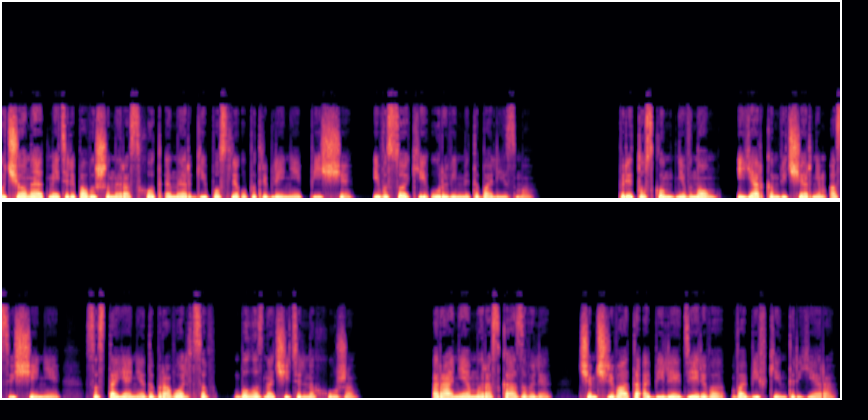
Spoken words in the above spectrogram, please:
Ученые отметили повышенный расход энергии после употребления пищи и высокий уровень метаболизма. При тусклом дневном и ярком вечернем освещении состояние добровольцев было значительно хуже. Ранее мы рассказывали, чем чревато обилие дерева в обивке интерьера.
